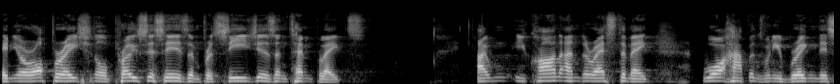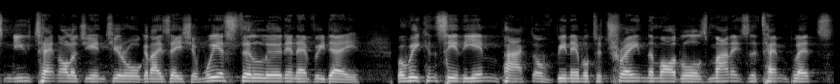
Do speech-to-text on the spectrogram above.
in your operational processes and procedures and templates. I, you can't underestimate what happens when you bring this new technology into your organization. We are still learning every day but we can see the impact of being able to train the models, manage the templates,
